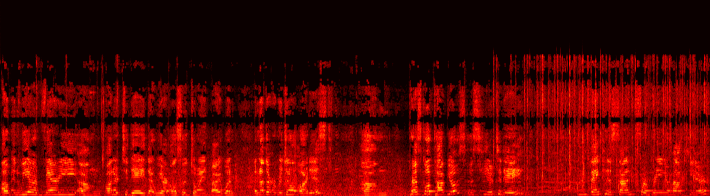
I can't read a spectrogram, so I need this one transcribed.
Um, and we are very um, honored today that we are also joined by one another original artist, um, Presco Tabios, who's here today. We thank his son for bringing him out here.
